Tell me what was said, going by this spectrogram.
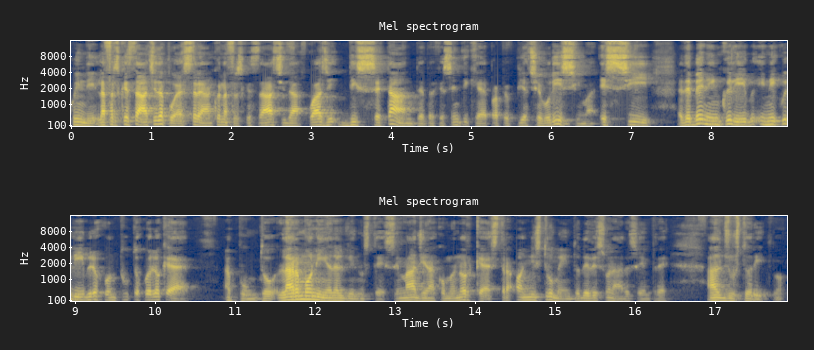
Quindi la freschezza acida può essere anche una freschezza acida quasi dissetante, perché senti che è proprio piacevolissima e si, ed è bene in equilibrio, in equilibrio con tutto quello che è appunto l'armonia del vino stesso. Immagina come un'orchestra, ogni strumento deve suonare sempre al giusto ritmo.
